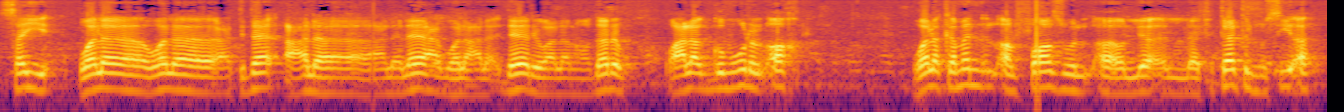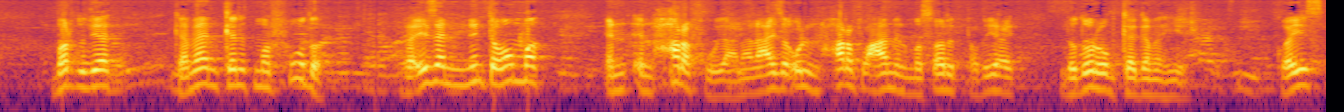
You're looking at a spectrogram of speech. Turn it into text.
سيء ولا ولا اعتداء على على لاعب ولا على إداري ولا على مدرب وعلى الجمهور الآخر. ولا كمان الألفاظ واللافتات المسيئة برضو ديت كمان كانت مرفوضة. فإذا إن أنت هم إن- انحرفوا يعني أنا عايز أقول انحرفوا عن المسار الطبيعي لدورهم كجماهير. كويس؟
